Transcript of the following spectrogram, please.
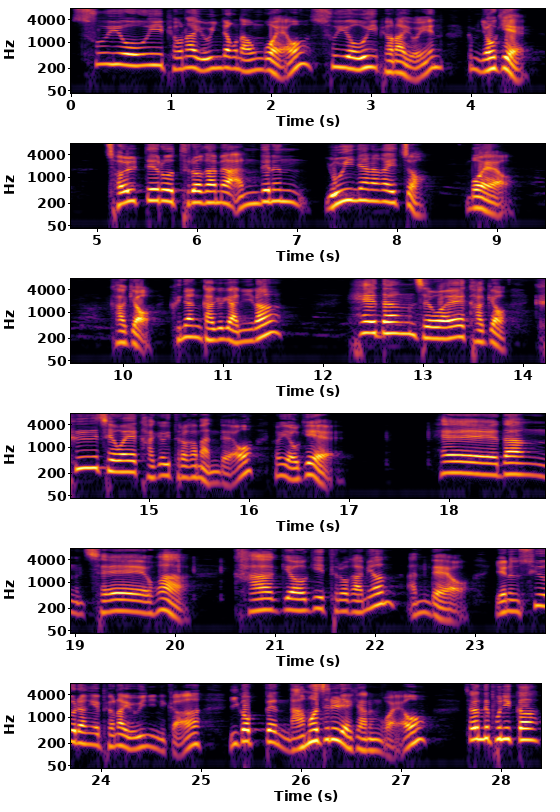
수요의 변화 요인이라고 나온 거예요. 수요의 변화 요인. 그럼 여기에 절대로 들어가면 안 되는 요인이 하나가 있죠. 뭐예요? 가격. 그냥 가격이 아니라 해당 재화의 가격 그 재화의 가격이 들어가면 안 돼요. 그럼 여기에 해당 재화 가격이 들어가면 안 돼요. 얘는 수요량의 변화 요인이니까 이것 뺀 나머지를 얘기하는 거예요. 자 근데 보니까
